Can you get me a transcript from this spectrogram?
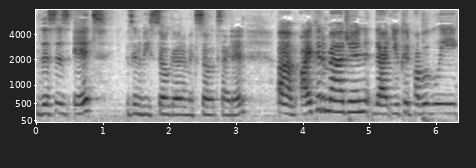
This is it. It's gonna be so good. I'm so excited. Um, I could imagine that you could probably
